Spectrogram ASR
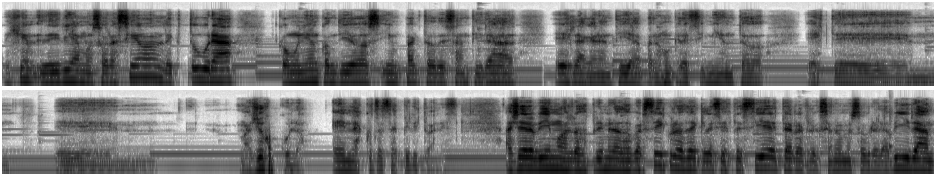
Diríamos oración, lectura, comunión con Dios y un pacto de santidad es la garantía para un crecimiento este, eh, mayúsculo en las cosas espirituales. Ayer vimos los primeros dos versículos de Eclesiastes 7, reflexionamos sobre la vida,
